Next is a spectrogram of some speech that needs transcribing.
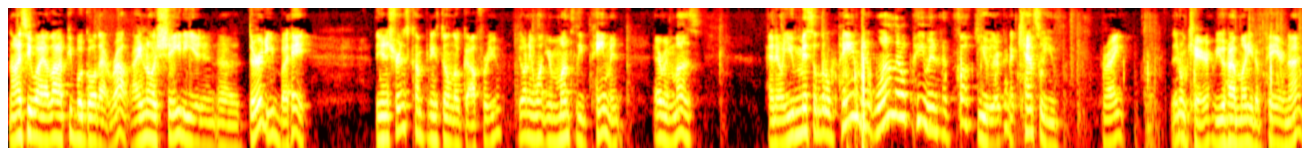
now I see why a lot of people go that route. I know it's shady and uh, dirty, but hey, the insurance companies don't look out for you. They only want your monthly payment every month. And when you miss a little payment, one little payment, fuck you, they're going to cancel you, right? They don't care if you have money to pay or not.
